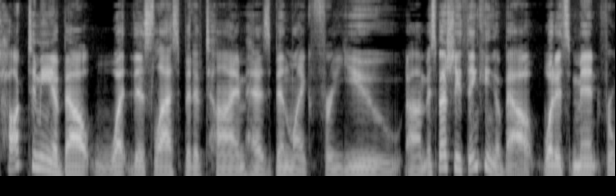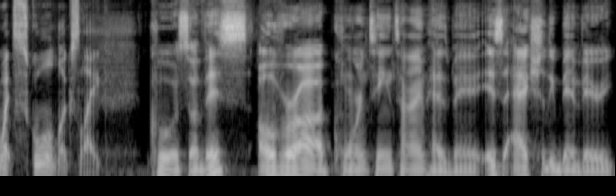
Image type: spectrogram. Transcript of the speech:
Talk to me about what this last bit of time has been like for you, um, especially thinking about what it's meant for what school looks like. Cool. So this overall quarantine time has been it's actually been very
